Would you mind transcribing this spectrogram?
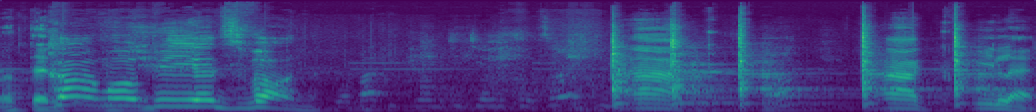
No ten... Komu bije dzwon? Tak, tak, chwilę.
